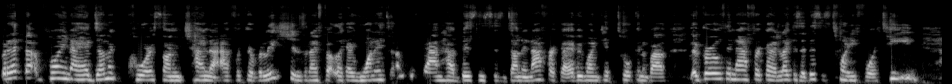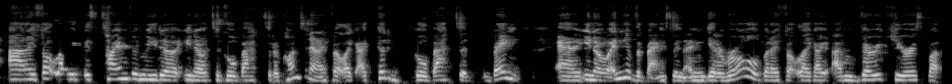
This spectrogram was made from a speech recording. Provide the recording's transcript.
But at that point, I had done a course on China Africa relations, and I felt like I wanted to understand how business is done in Africa. Everyone kept talking about the growth in Africa, and like I said, this is 2014, and I felt like it's time for me to, you know, to go back to the continent. I felt like I could go back to the bank and you know any of the banks and, and get a role, but I felt like I, I'm very curious about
